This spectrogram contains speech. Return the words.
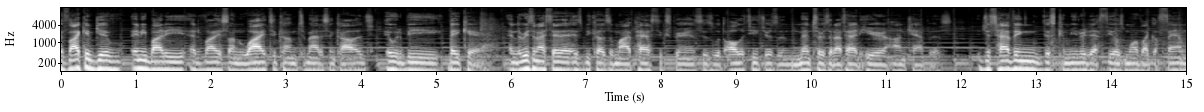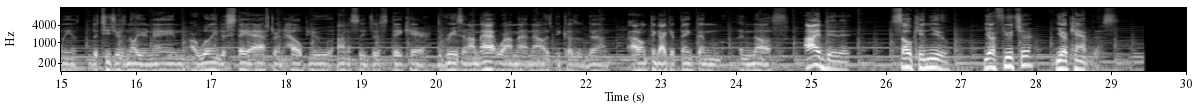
If I could give anybody advice on why to come to Madison College, it would be they daycare. And the reason I say that is because of my past experiences with all the teachers and mentors that I've had here on campus. Just having this community that feels more of like a family, the teachers know your name, are willing to stay after and help you, honestly just they daycare. The reason I'm at where I'm at now is because of them. I don't think I could thank them enough. I did it, so can you. Your future, your campus.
